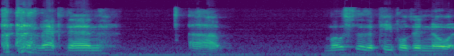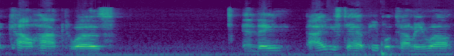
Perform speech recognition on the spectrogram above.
Back then, uh, most of the people didn't know what cowhocked was, and they. I used to have people tell me, "Well,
